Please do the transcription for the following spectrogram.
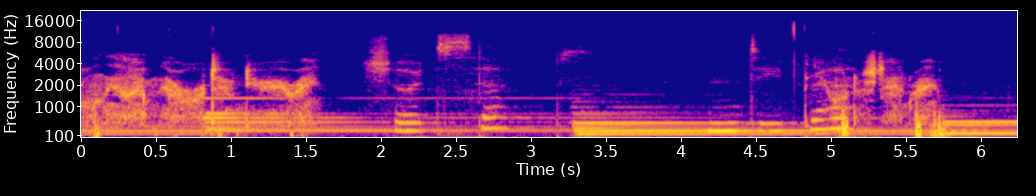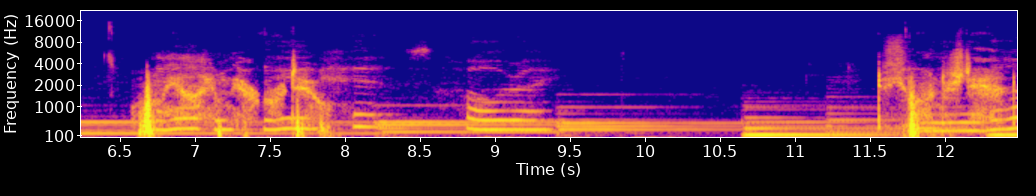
Only I am the RO2. Do you hear me? Short steps, deep Do you understand me? Only I am the RO2. Everything alright. Do you understand?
